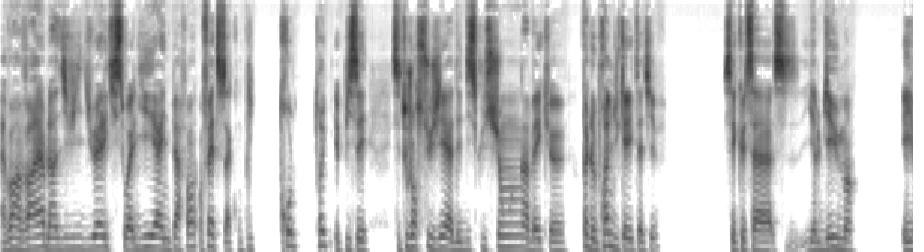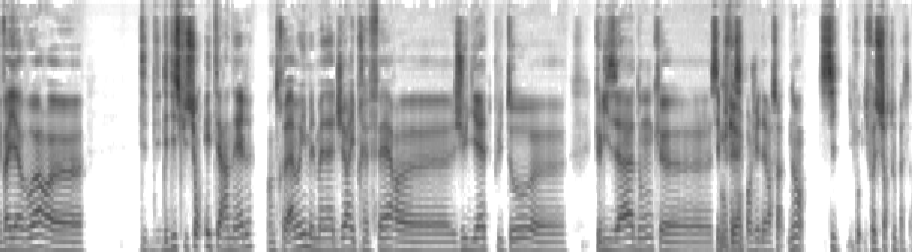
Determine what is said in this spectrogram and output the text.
avoir un variable individuel qui soit lié à une performance, en fait, ça complique trop le truc. Et puis, c'est, c'est toujours sujet à des discussions avec. euh, En fait, le problème du qualitatif, c'est que ça, il y a le biais humain. Et il va y avoir euh, des, discussions éternelles entre ah oui, mais le manager, il préfère euh, Juliette plutôt que Lisa, donc c'est plus facile pour Juliette d'avoir ça. Non, si, il faut, il faut surtout pas ça.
